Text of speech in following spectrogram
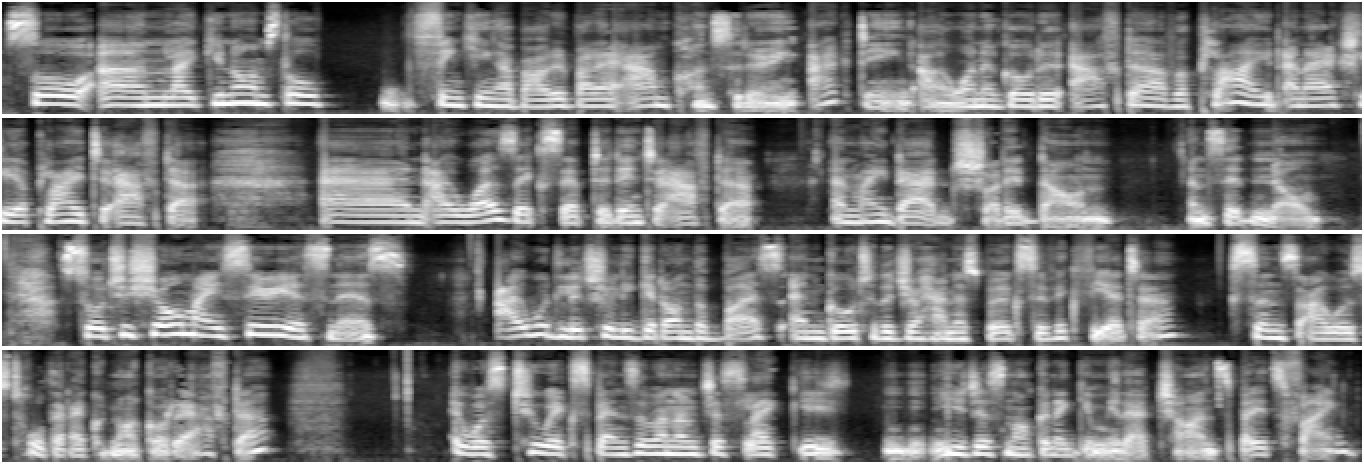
So, um, like you know, I'm still thinking about it, but I am considering acting. I want to go to AFDA. I've applied, and I actually applied to AFDA, and I was accepted into AFDA, and my dad shut it down and said no. So to show my seriousness, I would literally get on the bus and go to the Johannesburg Civic Theatre since I was told that I could not go to AFDA. It was too expensive, and I'm just like, "You- you're just not going to give me that chance, but it's fine.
